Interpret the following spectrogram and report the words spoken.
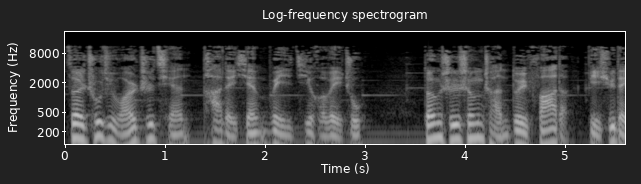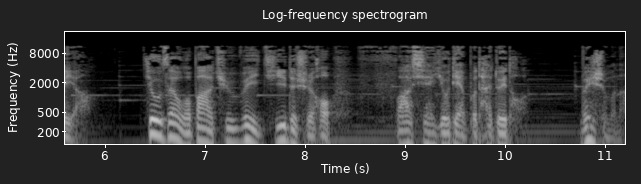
在出去玩之前，他得先喂鸡和喂猪。当时生产队发的必须得养。就在我爸去喂鸡的时候。发现有点不太对头，为什么呢？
